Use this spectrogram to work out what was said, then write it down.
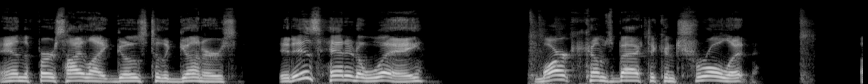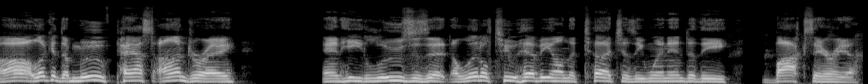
And the first highlight goes to the Gunners. It is headed away. Mark comes back to control it. Oh, look at the move past Andre. And he loses it a little too heavy on the touch as he went into the box area.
